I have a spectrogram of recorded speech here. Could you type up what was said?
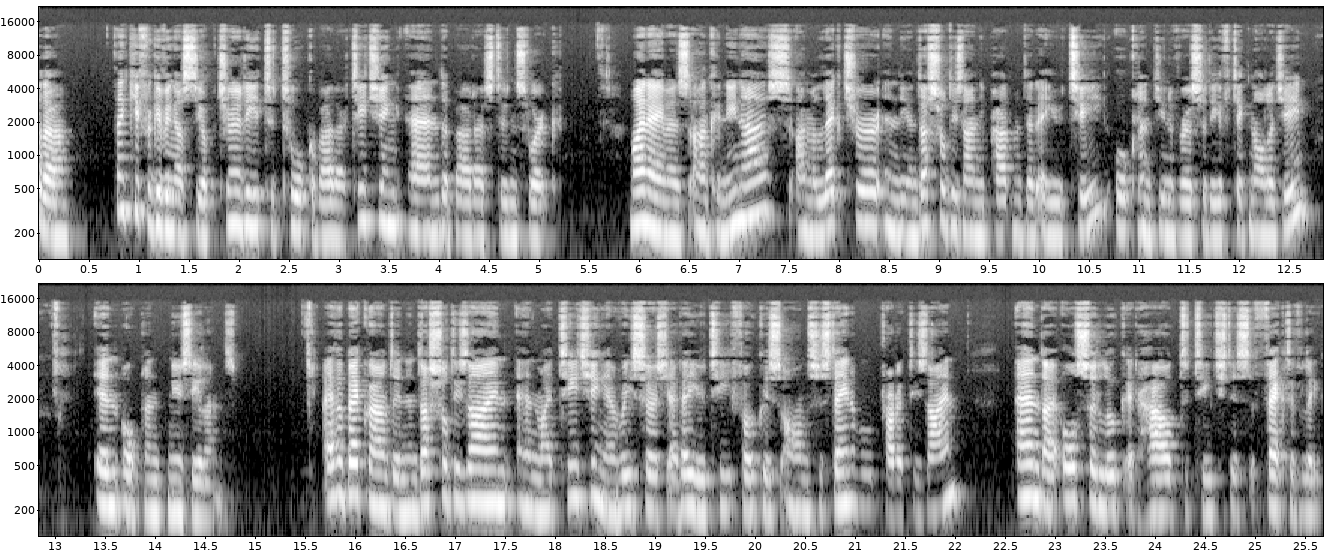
ora. Thank you for giving us the opportunity to talk about our teaching and about our students' work. My name is Anke Nienhuis. I'm a lecturer in the Industrial Design Department at AUT, Auckland University of Technology, in Auckland, New Zealand. I have a background in industrial design, and my teaching and research at AUT focus on sustainable product design, and I also look at how to teach this effectively.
